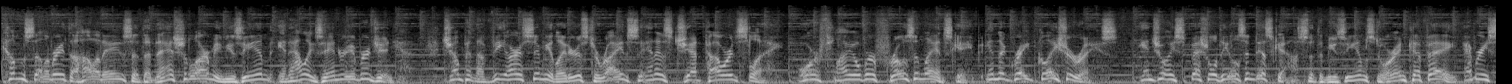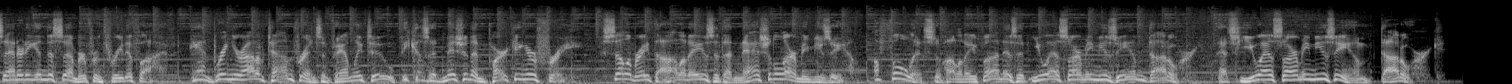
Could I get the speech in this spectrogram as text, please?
Come celebrate the holidays at the National Army Museum in Alexandria, Virginia. Jump in the VR simulators to ride Santa's jet powered sleigh or fly over frozen landscape in the Great Glacier Race. Enjoy special deals and discounts at the museum store and cafe every Saturday in December from 3 to 5. And bring your out of town friends and family too because admission and parking are free. Celebrate the holidays at the National Army Museum. A full list of holiday fun is at usarmymuseum.org. That's usarmymuseum.org.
